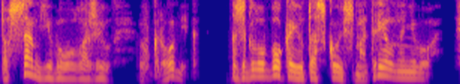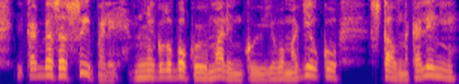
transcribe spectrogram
то сам его уложил в гробик, с глубокою тоской смотрел на него, и когда засыпали неглубокую маленькую его могилку, стал на колени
